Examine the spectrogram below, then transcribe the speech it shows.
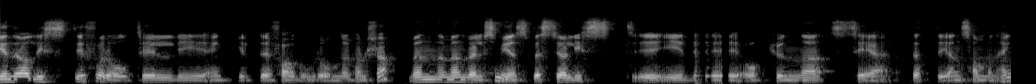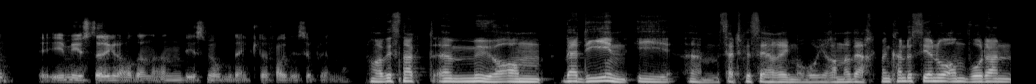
generalist i forhold til de enkelte fagområdene, kanskje. Men, men vel så mye en spesialist i, i det å kunne se dette i en sammenheng i mye større grad enn, de som jobber med de enkelte fagdisiplinene. Nå har vi snakket um, mye om verdien i um, sertifisering og i rammeverk. Men kan du si noe om hvordan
